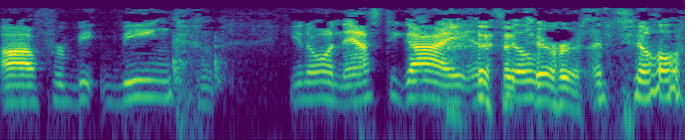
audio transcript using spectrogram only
uh, for be- being, you know, a nasty guy until until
